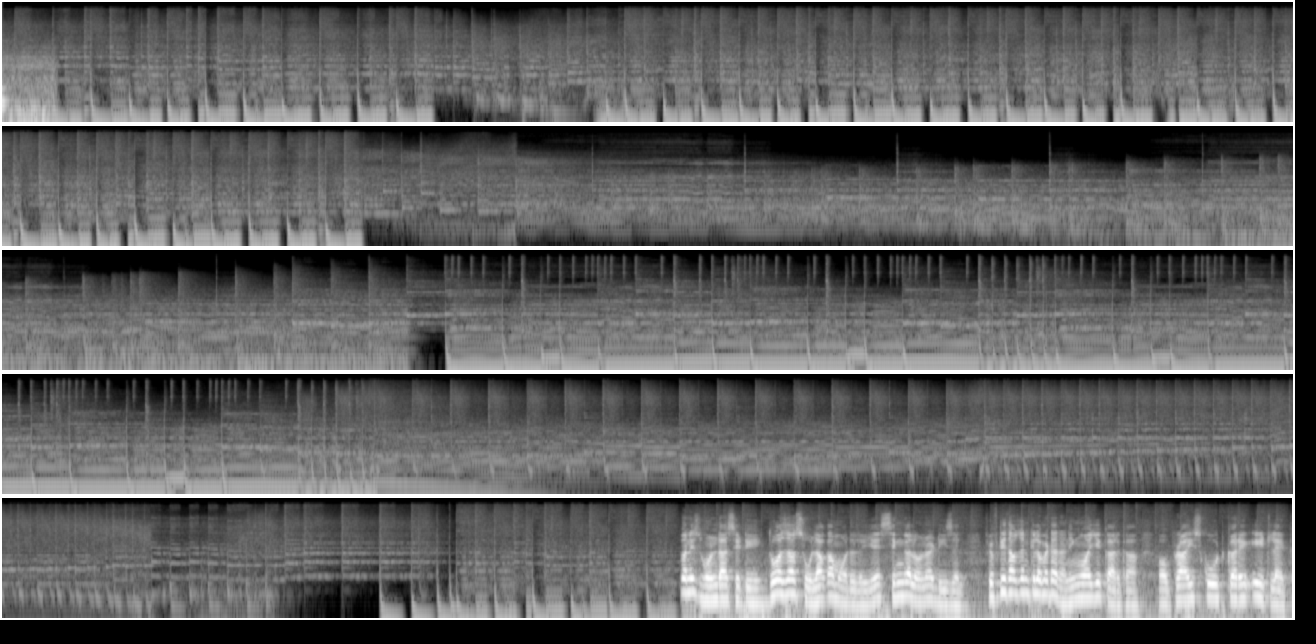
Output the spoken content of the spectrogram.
one is Honda City 2016 का मॉडल है ये single owner diesel 50,000 kilometre running हुआ ये कार का और प्राइस कोट करे 8 lakh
